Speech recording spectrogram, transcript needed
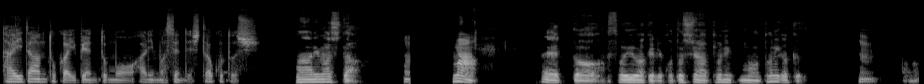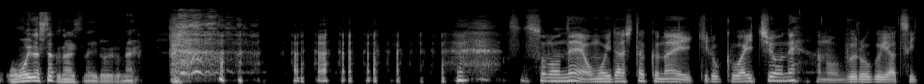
対談とかイベントもありませんでした、今年。あありました。まあ、えっと、そういうわけで今年はとに、もうとにかく、うん思い出したくないですね、いろいろね。そそのね、思い出したくない記録は一応ね、あの、ブログやツイッ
